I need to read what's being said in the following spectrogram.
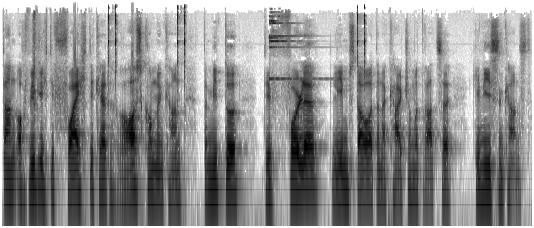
dann auch wirklich die Feuchtigkeit rauskommen kann, damit du die volle Lebensdauer deiner Calcium-Matratze genießen kannst.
